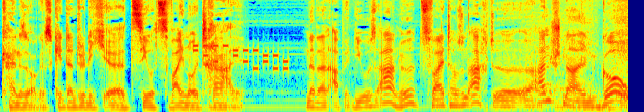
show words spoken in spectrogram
Keine Sorge, es geht natürlich äh, CO2-neutral. Na dann ab in die USA, ne? 2008, äh, anschnallen, go!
